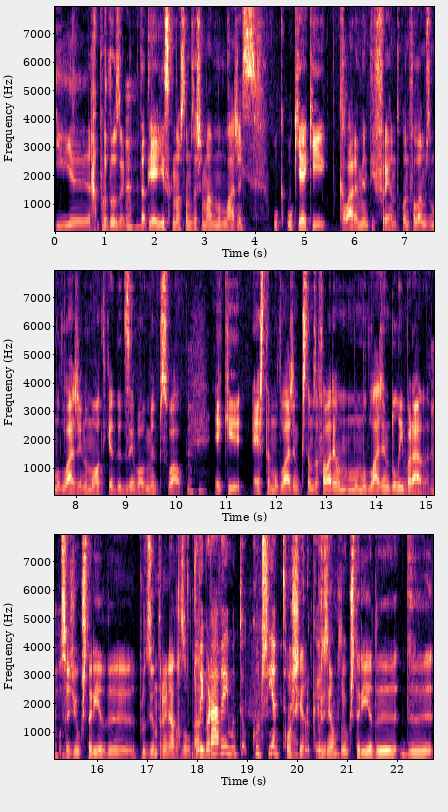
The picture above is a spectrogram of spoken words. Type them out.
e uh, reproduzem. Uhum. Portanto, é isso que nós estamos a chamar de modelagem. Isso. O, que- o que é aqui claramente diferente quando falamos de modelagem numa ótica de desenvolvimento pessoal Uhum. é que esta modelagem de que estamos a falar é um- uma modelagem deliberada. Uhum. Ou seja, eu gostaria de produzir um determinado resultado. Deliberada e muito consciente. é? Consciente. Porque Por exemplo, eu gostaria de, de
